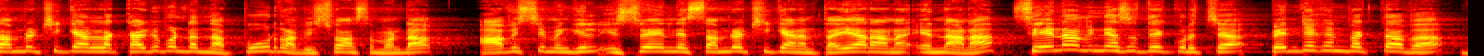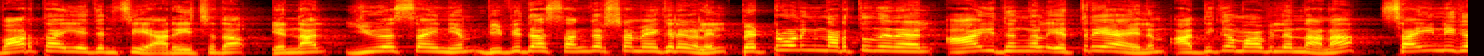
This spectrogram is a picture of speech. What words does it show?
സംരക്ഷിക്കാനുള്ള കഴിവുണ്ടെന്ന പൂർണ വിശ്വാസമുണ്ട്. ആവശ്യമെങ്കിൽ ഇസ്രയേലിനെ സംരക്ഷിക്കാനും തയ്യാറാണ് എന്നാണ് സേനാ വിന്യാസത്തെക്കുറിച്ച് പെന്റഗൺ വക്താവ് വാർത്താ ഏജൻസിയെ അറിയിച്ചത്. എന്നാൽ യു സൈന്യം വിവിധ സംഘർഷ മേഖലകളിൽ പെട്രോളിംഗ് നടത്തുന്നതിനാൽ ആയുധങ്ങൾ എത്രയായാലും അധികമാവില്ലെന്നാണ് സൈനിക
